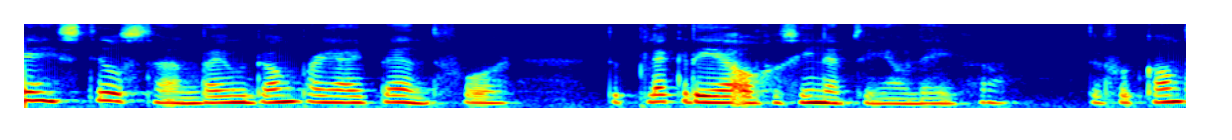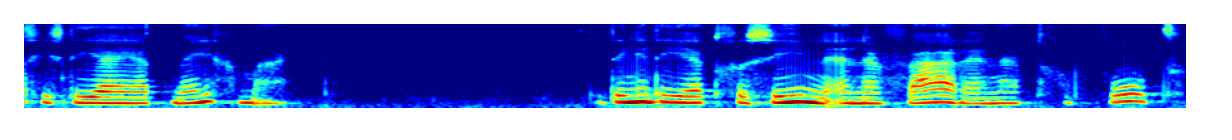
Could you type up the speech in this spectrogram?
Je eens stilstaan bij hoe dankbaar jij bent voor de plekken die jij al gezien hebt in jouw leven. De vakanties die jij hebt meegemaakt. De dingen die je hebt gezien en ervaren en hebt gevoeld.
